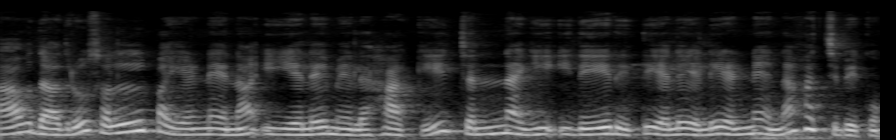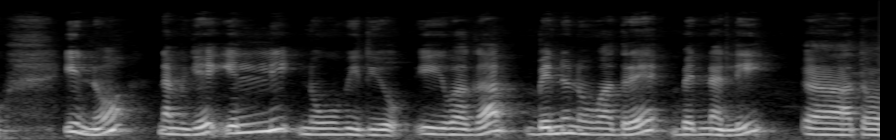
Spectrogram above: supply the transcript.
ಯಾವುದಾದ್ರೂ ಸ್ವಲ್ಪ ಎಣ್ಣೆಯನ್ನು ಈ ಎಲೆ ಮೇಲೆ ಹಾಕಿ ಚೆನ್ನಾಗಿ ಇದೇ ರೀತಿ ಎಲೆಯಲ್ಲಿ ಎಣ್ಣೆಯನ್ನು ಹಚ್ಚಬೇಕು ಇನ್ನು ನಮಗೆ ಎಲ್ಲಿ ನೋವಿದೆಯೋ ಇವಾಗ ಬೆನ್ನು ನೋವಾದರೆ ಬೆನ್ನಲ್ಲಿ ಅಥವಾ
